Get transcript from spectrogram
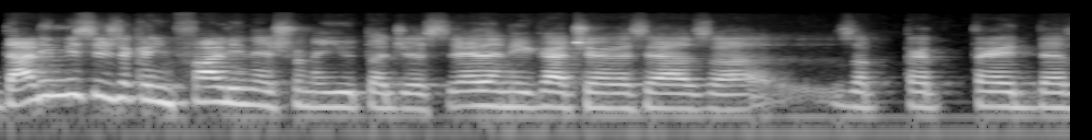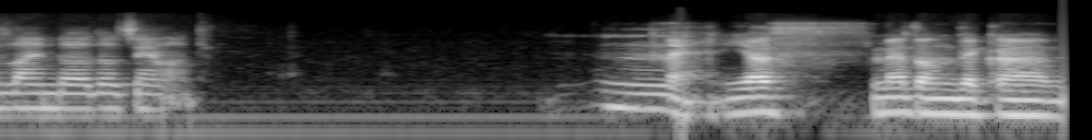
дали мислиш дека им фали нешто на Јута Джес, еден играч еве сега за за пред трейд дедлайн да да земат? Не, јас сметам дека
